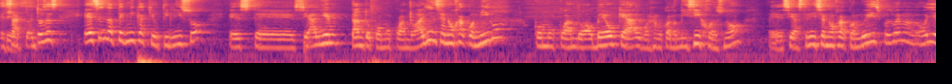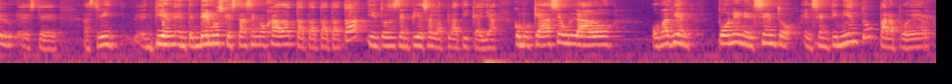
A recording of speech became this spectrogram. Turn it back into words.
exacto. Entonces, esa es la técnica que utilizo este, si alguien, tanto como cuando alguien se enoja conmigo, como cuando veo que algo, por ejemplo, cuando mis hijos, ¿no? Eh, si Astrid se enoja con Luis, pues bueno, oye, este, Astrid, entendemos que estás enojada, ta, ta, ta, ta, ta, y entonces empieza la plática ya, como que hace un lado, o más bien, pone en el centro el sentimiento para poder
